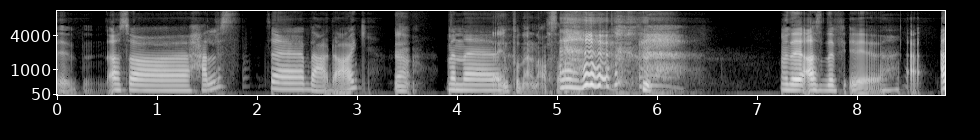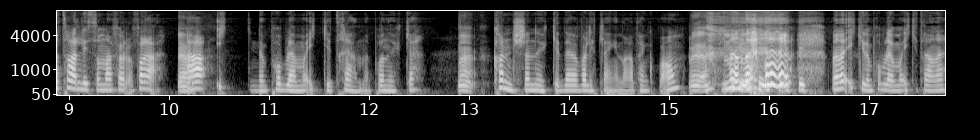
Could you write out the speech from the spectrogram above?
Eh, Altså helst eh, hver dag. Ja. Men, Det eh, er imponerende, altså. men det, altså det, eh, jeg- tar litt som jeg føler for, jeg. Ja. Jeg har ikke noe problem med å ikke trene på en uke. Nei. Kanskje en uke, det var litt lenger når jeg tenker på om. Ja. Men, men jeg har ikke noe problem med å ikke trene.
